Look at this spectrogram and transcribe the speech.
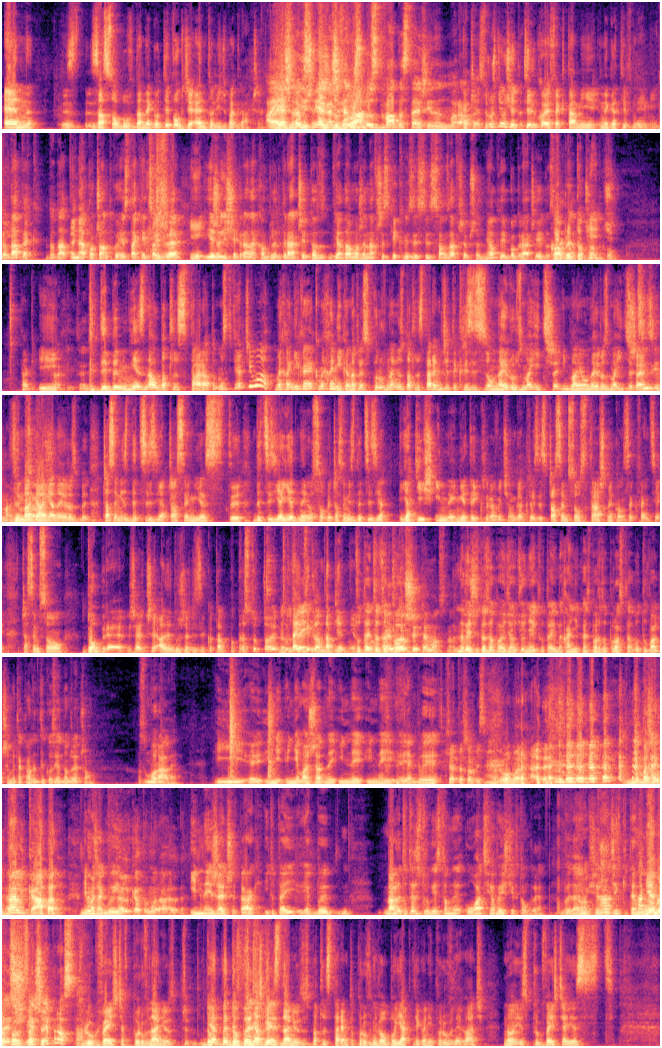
n z- zasobów danego typu, gdzie n to liczba graczy. A, jak jeśli zbierzesz N plus N dwa? plus 2, dostajesz jeden morale. Tak jest. Różnią się tylko efektami negatywnymi. Dodatek, I dodatek. na początku jest takie coś, że I- jeżeli się gra na komplet graczy, to wiadomo, że na wszystkie kryzysy są zawsze przedmioty, bo gracze je dostają Komplet na to początku. pięć. Tak, i Tak, i to jest- gdybym nie znał Battlestara, to bym stwierdził, a mechanika jak mechanika. Natomiast w porównaniu z Battlestarem, gdzie te kryzysy są najrozmaitsze i mają najrozmaitsze mają, wymagania, najrozma... czasem jest decyzja, czasem jest y, decyzja jednej osoby, czasem jest decyzja jakiejś innej, nie tej, która wyciąga kryzys. Czasem są straszne konsekwencje, czasem są dobre rzeczy, ale duże ryzyko. Ta, po prostu to tutaj, No tutaj- wygląda biednie. Tutaj to, To co jest po... doszyte mocno. No wiesz, to co powiedział Ciuniek, tutaj mechanika jest bardzo prosta, bo tu walczymy tak naprawdę tylko z jedną rzeczą. Z morale. I, i, nie, i nie masz żadnej innej, innej jakby... Kwiatoszowi spadło morale. Nie masz jakby, Butelka! nie masz jakby Butelka to moralne. innej rzeczy, tak? I tutaj jakby... No ale to też z drugiej strony ułatwia wejście w tą grę. Wydaje mi się, tak, że dzięki temu... tak, Nie, no to jest znaczy, prosta. Próg wejścia w porównaniu. Do- ja będę do w każdym zdaniu z Battlestarem to porównywał, bo jak tego nie porównywać? No jest próg wejścia jest.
